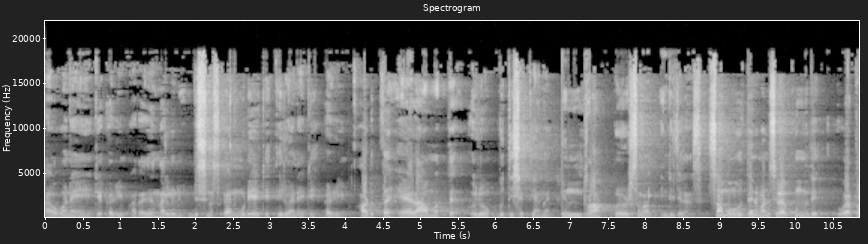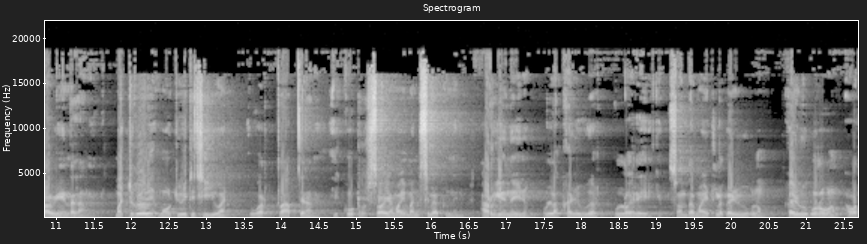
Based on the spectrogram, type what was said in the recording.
ആവാനായിട്ട് കഴിയും. അതായത് നല്ലൊരു ബിസിനസ്സുകാരൻ കൂടി ആയിട്ട് തീരുവാനായിട്ട് കഴിയും. അടുത്ത ഏഴാമത്തെ ഒരു ബുദ്ധിശക്തിയാണ് ഇൻട്രാ പേഴ്സണൽ ഇന്റലിജൻസ് സമൂഹത്തിന് മനസ്സിലാക്കുന്നത് ഇവർ പ്രവീണരാണ് മറ്റുള്ളവരെ മോട്ടിവേറ്റ് ചെയ്യുവാൻ ഇവർ പ്രാപ്തരാണ്. ഇക്കൂട്ടർ സ്വയമായി മനസ്സിലാക്കുന്നതിനും അറിയുന്നതിനും ഉള്ള കഴിവുകൾ ഉള്ളവരായിരിക്കും. സ്വന്തമായിട്ടുള്ള കഴിവുകളും കഴിവ് കുറവും അവർ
